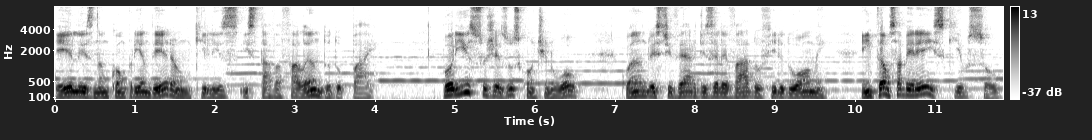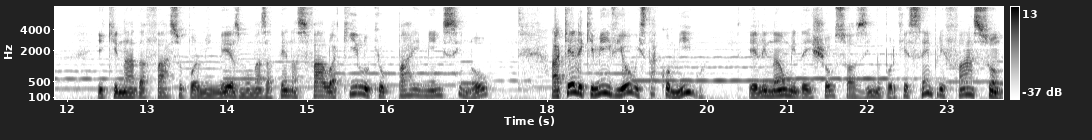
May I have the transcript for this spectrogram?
Eles não compreenderam que lhes estava falando do Pai. Por isso Jesus continuou: Quando estiverdes elevado o Filho do Homem, então sabereis que eu sou e que nada faço por mim mesmo, mas apenas falo aquilo que o Pai me ensinou. Aquele que me enviou está comigo. Ele não me deixou sozinho, porque sempre faço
